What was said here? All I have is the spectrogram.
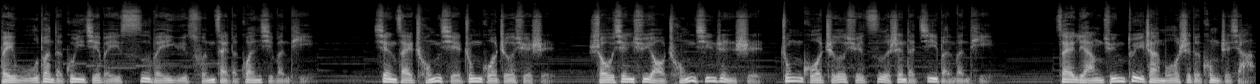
被武断地归结为思维与存在的关系问题。现在重写中国哲学时，首先需要重新认识中国哲学自身的基本问题。在两军对战模式的控制下，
